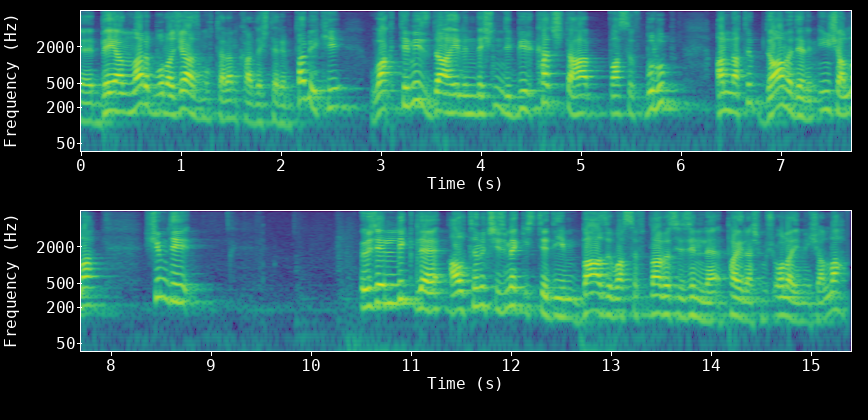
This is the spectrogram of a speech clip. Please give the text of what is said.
e, beyanlar bulacağız muhterem kardeşlerim. Tabii ki vaktimiz dahilinde şimdi birkaç daha vasıf bulup anlatıp devam edelim inşallah. Şimdi özellikle altını çizmek istediğim bazı vasıfları sizinle paylaşmış olayım inşallah.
